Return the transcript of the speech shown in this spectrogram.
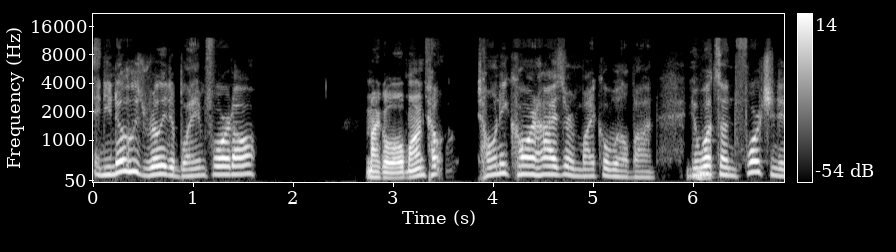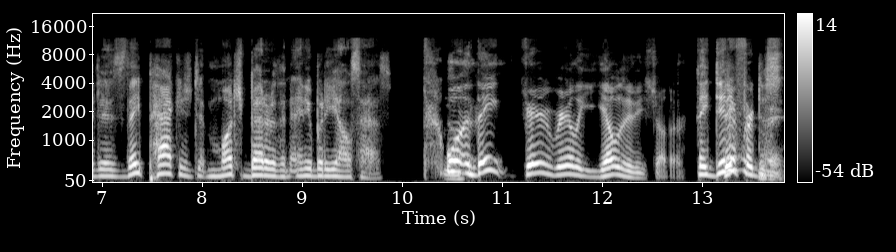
and you know who's really to blame for it all? Michael Wilbon. Tony Kornheiser and Michael Wilbon. And Mhm. what's unfortunate is they packaged it much better than anybody else has. Well, and they very rarely yelled at each other. They did They it for dis-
